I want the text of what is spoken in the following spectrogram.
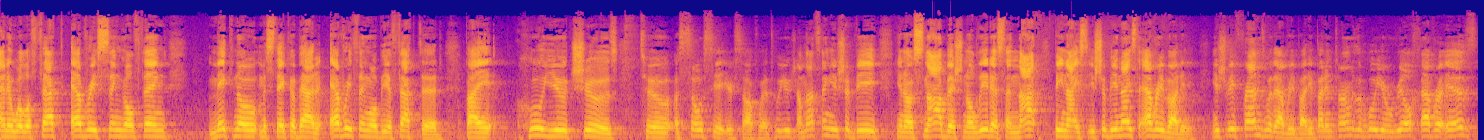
And it will affect every single thing. Make no mistake about it. Everything will be affected by who you choose to associate yourself with. Who you, I'm not saying you should be, you know, snobbish and elitist and not be nice. You should be nice to everybody. You should be friends with everybody. But in terms of who your real chevra is,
